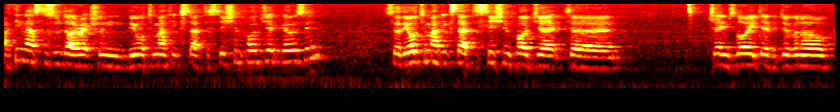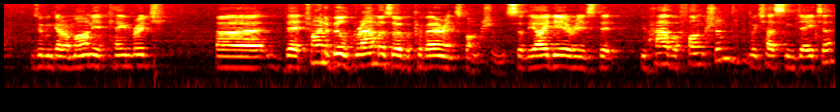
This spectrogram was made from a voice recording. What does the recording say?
I think that's the sort of direction the automatic statistician project goes in. So the automatic statistician project, uh, James Lloyd, David Duvenaud, Zoubin Ghahramani at Cambridge, uh, they're trying to build grammars over covariance functions. So the idea is that you have a function which has some data,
